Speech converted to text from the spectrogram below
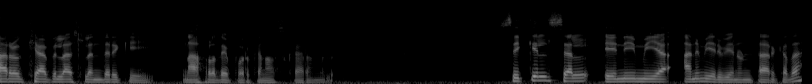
ఆరోగ్యాభిలాషులందరికీ నా హృదయపూర్వక నమస్కారములు. సికిల్ సెల్ ఎనీమియా అని మీరు వినుంటారు కదా?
